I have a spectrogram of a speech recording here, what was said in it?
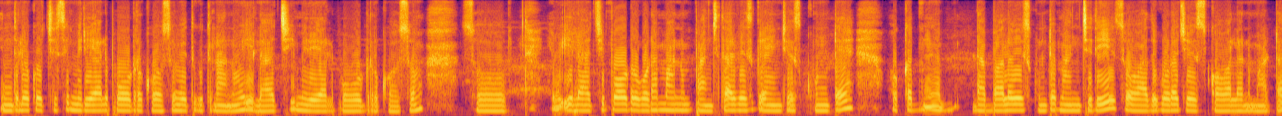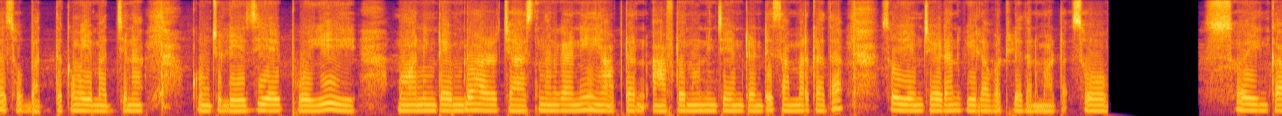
ఇందులోకి వచ్చేసి మిరియాల పౌడర్ కోసం వెతుకుతున్నాను. ఇలాచి మిరియాల పౌడర్ కోసం. సో ఇలాచి పౌడర్ కూడా మనం పంచదార వేసి గ్రైండ్ చేసుకుంటే ఒక డబ్బాలో వేసుకుంటే మంచిది. సో అది కూడా చేసుకోవాలన్నమాట. సో బద్ధకం ఈ మధ్యన కొంచెం లేజీ అయిపోయి మార్నింగ్ టైంలో చేస్తున్నాను కానీ ఆఫ్టర్ ఆఫ్టర్నూన్ నుంచి ఏంటంటే సమ్మర్ కదా సో ఏం చేయడానికి వీలు అవ్వట్లేదు అనమాట సో సో ఇంకా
